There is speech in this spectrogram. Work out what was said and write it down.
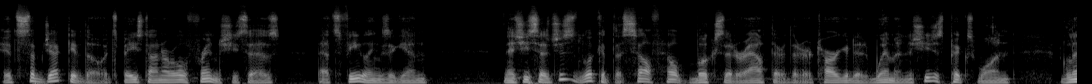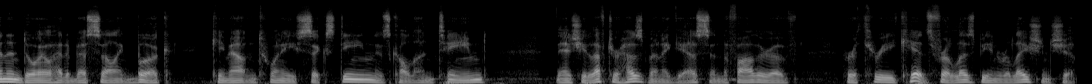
It's subjective, though. It's based on our old friend, she says. That's feelings again. And she says, just look at the self help books that are out there that are targeted at women. And she just picks one. Glennon Doyle had a best selling book, came out in 2016. It's called Untamed. And she left her husband, I guess, and the father of her three kids for a lesbian relationship.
